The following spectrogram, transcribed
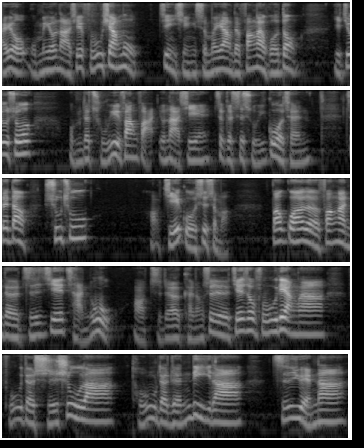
还有我们有哪些服务项目，进行什么样的方案活动？也就是说，我们的处遇方法有哪些？这个是属于过程。再到输出，好，结果是什么？包括了方案的直接产物，哦，指的可能是接受服务量啦、服务的时数啦、投入的人力啦、资源啦，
